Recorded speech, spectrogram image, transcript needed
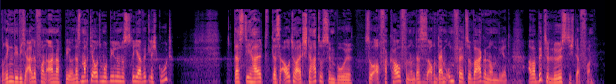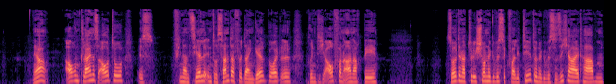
bringen die dich alle von A nach B. Und das macht die Automobilindustrie ja wirklich gut, dass die halt das Auto als Statussymbol so auch verkaufen und dass es auch in deinem Umfeld so wahrgenommen wird. Aber bitte löst dich davon. Ja, auch ein kleines Auto ist finanziell interessanter für deinen Geldbeutel, bringt dich auch von A nach B. Sollte natürlich schon eine gewisse Qualität und eine gewisse Sicherheit haben,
